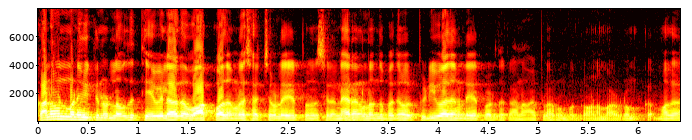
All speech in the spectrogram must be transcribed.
கணவன் மனைவிக்கு நடுவில் வந்து தேவையில்லாத வாக்குவாதங்களை சச்சரவுகளை ஏற்படும் சில நேரங்களில் வந்து பார்த்திங்கன்னா ஒரு பிடிவாதங்களை ஏற்படுறதுக்கான வாய்ப்பெல்லாம் ரொம்ப கவனமாக இருக்கணும் மக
